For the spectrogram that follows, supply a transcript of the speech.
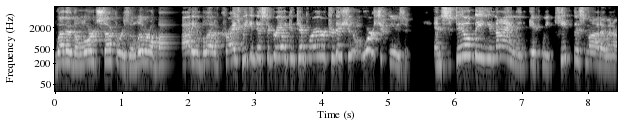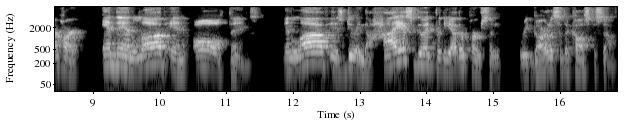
whether the Lord's Supper is the literal body and blood of Christ. We can disagree on contemporary or traditional worship music and still be united if we keep this motto in our heart and then love in all things. And love is doing the highest good for the other person, regardless of the cost to self.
